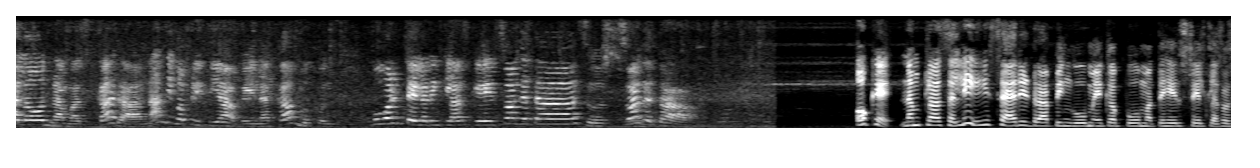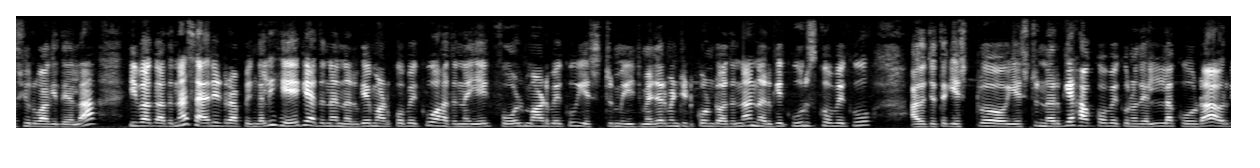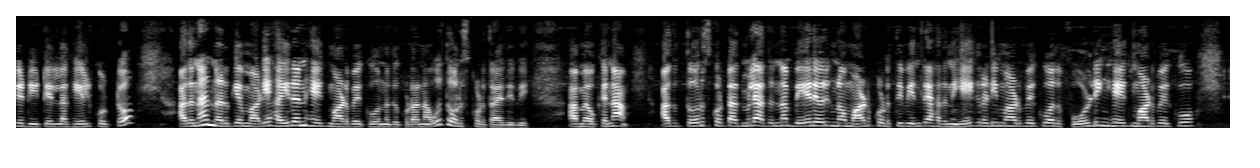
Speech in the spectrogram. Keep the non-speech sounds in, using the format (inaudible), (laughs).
Hello ನಮಸ್ಕಾರ. ನಾನು ನಿಮ್ಮ ಪ್ರೀತಿಯ ಮೇನಕ ಮುಕುಂದ್. ಭುವನ್ ಟೈಲರಿಂಗ್ ಕ್ಲಾಸ್ಗೆ ಸ್ವಾಗತ ಸುಸ್ವಾಗತ. ಓಕೆ ನಮ್ಮ ಕ್ಲಾಸಲ್ಲಿ ಸ್ಯಾರಿ ಡ್ರಾಪಿಂಗು ಮೇಕಪ್ಪು ಮತ್ತು ಹೇರ್ ಸ್ಟೈಲ್ ಕ್ಲಾಸಸ್ ಶುರುವಾಗಿದೆ ಅಲ್ಲ. ಇವಾಗ ಅದನ್ನು ಸ್ಯಾರಿ ಡ್ರಾಪಿಂಗಲ್ಲಿ ಹೇಗೆ ಅದನ್ನು ನರ್ಗೆ ಮಾಡ್ಕೋಬೇಕು, ಅದನ್ನು ಹೇಗೆ ಫೋಲ್ಡ್ ಮಾಡಬೇಕು, ಎಷ್ಟು ಮೆಜರ್ಮೆಂಟ್ ಇಟ್ಕೊಂಡು ಅದನ್ನು ನರ್ಗೆ ಕೂರಿಸ್ಕೋಬೇಕು, ಅದ್ರ ಜೊತೆಗೆ ಎಷ್ಟು ಎಷ್ಟು ನರ್ಗೆ ಹಾಕ್ಕೋಬೇಕು ಅನ್ನೋದೆಲ್ಲ ಕೂಡ ಅವ್ರಿಗೆ ಡೀಟೇಲಾಗಿ ಹೇಳಿಕೊಟ್ಟು ಅದನ್ನು ನರ್ಗೆ ಮಾಡಿ ಐರನ್ ಹೇಗೆ ಮಾಡಬೇಕು ಅನ್ನೋದು ಕೂಡ ನಾವು ತೋರಿಸ್ಕೊಡ್ತಾ ಇದ್ದೀವಿ ಆಮೇಲೆ ಓಕೆನಾ ಅದು ತೋರಿಸ್ಕೊಟ್ಟಾದ್ಮೇಲೆ ಅದನ್ನು ಬೇರೆಯವ್ರಿಗೆ ನಾವು ಮಾಡ್ಕೊಡ್ತೀವಿ ಅಂದರೆ ಅದನ್ನು ಹೇಗೆ ರೆಡಿ ಮಾಡಬೇಕು, ಅದು ಫೋಲ್ಡಿಂಗ್ ಹೇಗೆ ಮಾಡಬೇಕು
